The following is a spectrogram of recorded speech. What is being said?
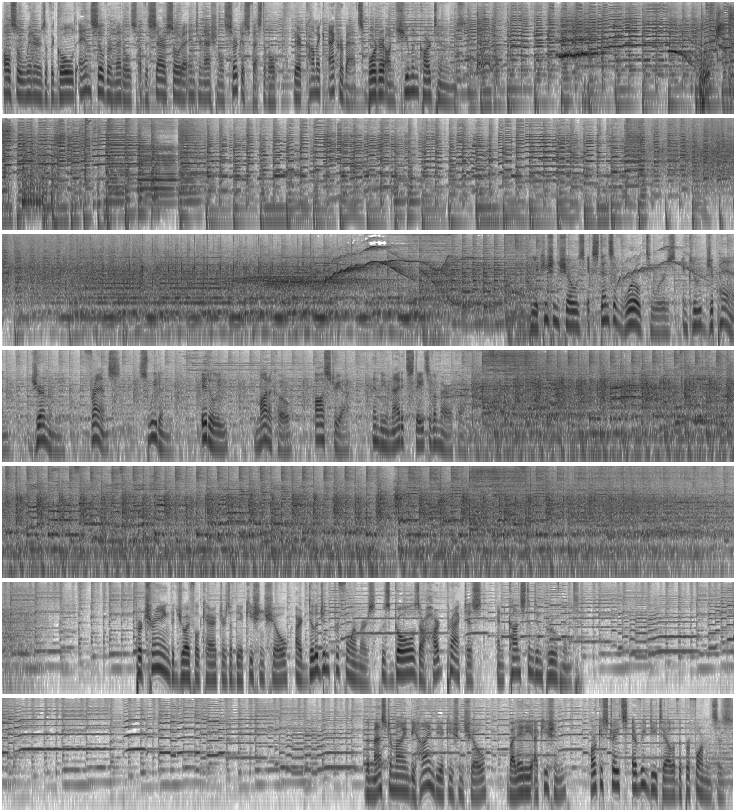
Also, winners of the gold and silver medals of the Sarasota International Circus Festival, their comic acrobats border on human cartoons. The Akishin Show's extensive world tours include Japan, Germany, France, Sweden, Italy, Monaco, Austria, and the United States of America. Portraying the joyful characters of the Akishin show are diligent performers whose goals are hard practice and constant improvement. The mastermind behind the Akishin show, Valery Akishin, orchestrates every detail of the performances.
